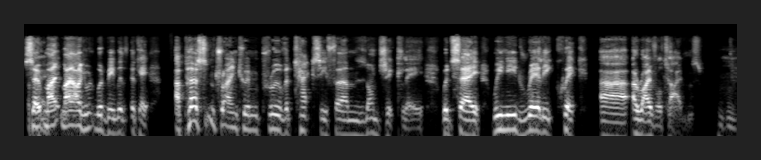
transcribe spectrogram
So my, my argument would be with okay, a person trying to improve a taxi firm logically would say we need really quick uh, arrival times. Mhm.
